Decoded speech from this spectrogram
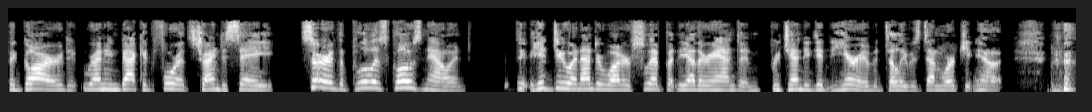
the guard running back and forth trying to say, sir, the pool is closed now. And he'd do an underwater flip at the other end and pretend he didn't hear him until he was done working out. Mm-hmm.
